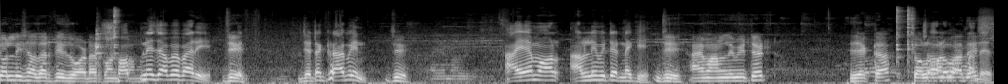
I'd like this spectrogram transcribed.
চল্লিশ হাজার পিস অর্ডার কনফার্ম স্বপ্নে যাবে বাড়ি? জি। যেটা গ্রামীণ? জি। আই এম আনলিমিটেড নাকি? জি আই এম আনলিমিটেড এই যে একটা চলো বাংলাদেশ।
